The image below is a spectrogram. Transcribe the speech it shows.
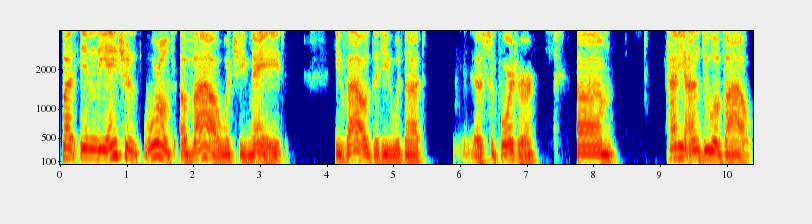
but in the ancient world a vow which he made he vowed that he would not uh, support her um, how do you undo a vow?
